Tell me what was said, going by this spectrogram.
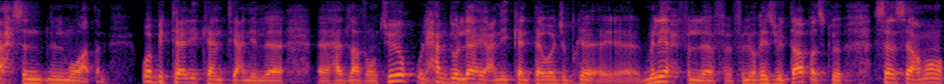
أحسن للمواطن. وبالتالي كانت يعني هاد l'aventure والحمد لله يعني كان تواجد مليح في في le résultat parce que sincèrement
